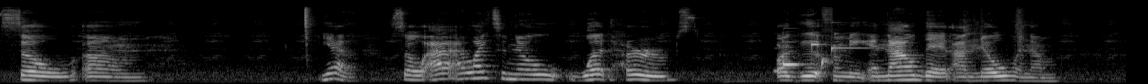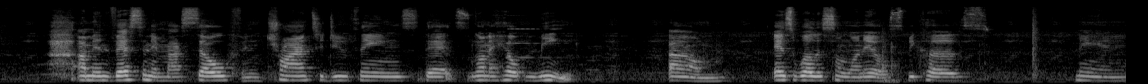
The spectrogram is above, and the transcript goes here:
So um, yeah. So I, I like to know what herbs are good for me. And now that I know and I'm I'm investing in myself and trying to do things that's to help me um, as well as someone else because, man,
